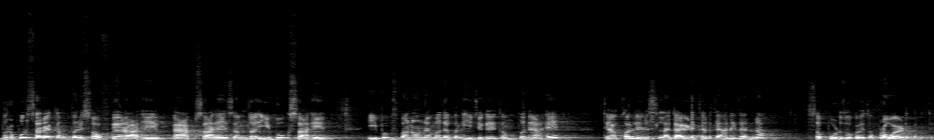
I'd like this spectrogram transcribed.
भरपूर साऱ्या कंपनी सॉफ्टवेअर आहे ॲप्स आहे समजा ई बुक्स आहे. ई बुक्स बनवण्यामध्ये पण ही जी काही कंपनी आहे त्या कॉलेजेसला गाईड करते आणि त्यांना सपोर्ट जो काही तो प्रोव्हाइड करते.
